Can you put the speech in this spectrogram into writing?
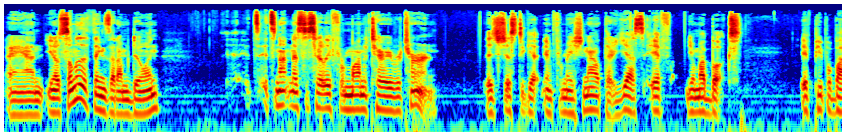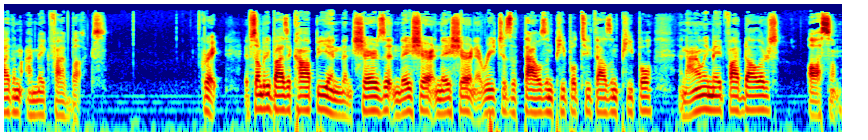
And, you know, some of the things that I'm doing, it's, it's not necessarily for monetary return. It's just to get information out there. Yes, if, you know, my books, if people buy them, I make five bucks. Great. if somebody buys a copy and then shares it and they share it and they share it and it reaches a thousand people, two thousand people, and I only made five dollars, awesome.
